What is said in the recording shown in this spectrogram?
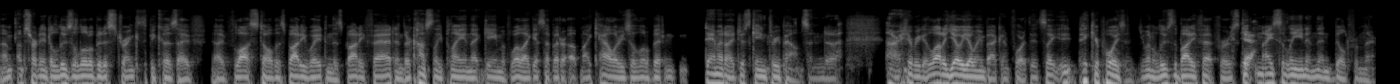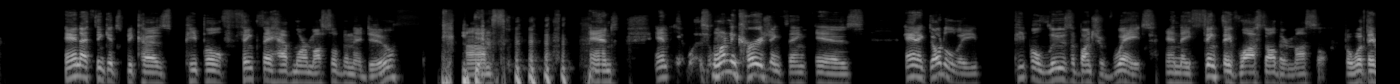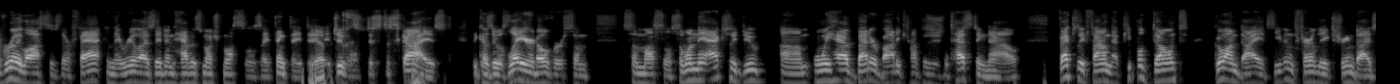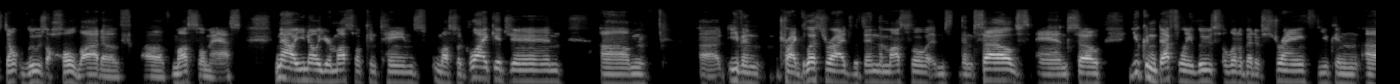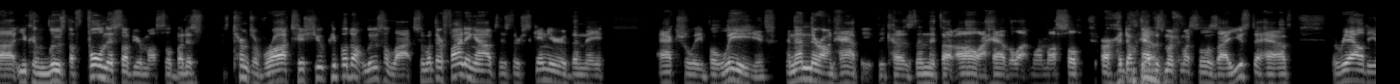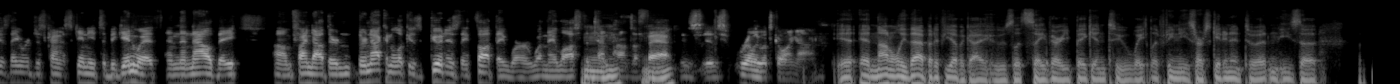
I'm, I'm starting to lose a little bit of strength because I've I've lost all this body weight and this body fat, and they're constantly playing that game of well, I guess I better up my calories a little bit. And damn it, I just gained three pounds. And uh, all right, here we go. A lot of yo-yoing back and forth. It's like pick your poison. You want to lose the body fat first, get yeah. nice and lean, and then build from there. And I think it's because people think they have more muscle than they do. Um, and and one encouraging thing is anecdotally people lose a bunch of weight and they think they've lost all their muscle but what they've really lost is their fat and they realize they didn't have as much muscle as they think they did. Yep. it just was just disguised because it was layered over some some muscle. So when they actually do um, when we have better body composition testing now we've actually found that people don't go on diets even fairly extreme diets don't lose a whole lot of of muscle mass. Now you know your muscle contains muscle glycogen um, uh, even triglycerides within the muscle themselves. And so you can definitely lose a little bit of strength. You can uh, you can lose the fullness of your muscle but as in terms of raw tissue people don't lose a lot. So what they're finding out is they're skinnier than they actually believe and then they're unhappy because then they thought oh i have a lot more muscle or i don't have yeah. as much muscle as i used to have the reality is they were just kind of skinny to begin with and then now they um, find out they're they're not going to look as good as they thought they were when they lost the mm-hmm. 10 pounds of fat mm-hmm. is is really what's going on it, and not only that but if you have a guy who's let's say very big into weightlifting he starts getting into it and he's a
